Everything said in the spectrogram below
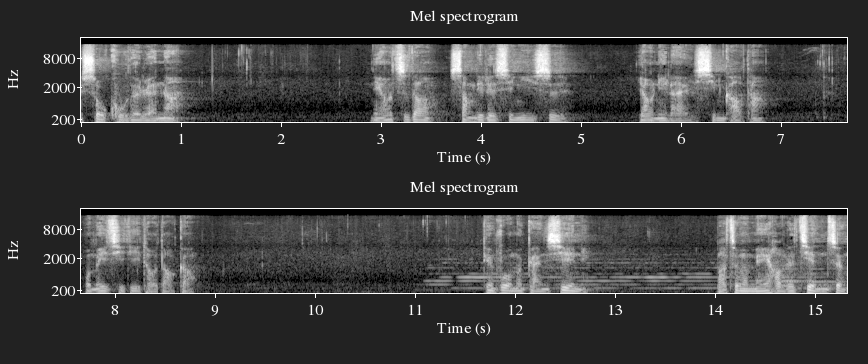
受苦的人啊，你要知道，上帝的心意是要你来信靠他。我们一起低头祷告，天父，我们感谢你，把这么美好的见证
